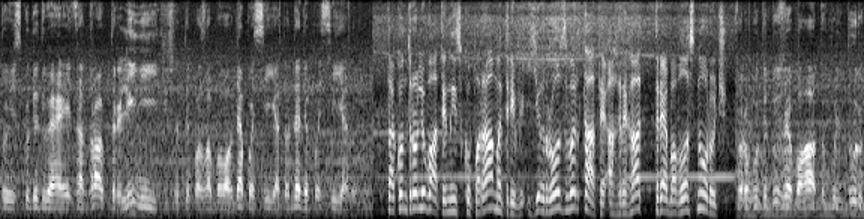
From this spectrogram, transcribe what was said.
тобто куди двигається трактор, лінії, ті, що ти позабував, де посіяно, де не посіяно. Та контролювати низку параметрів і розвертати агрегат треба власноруч. Роботи дуже багато культур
